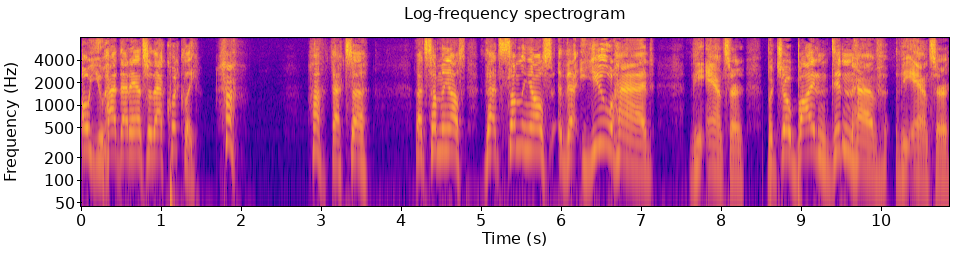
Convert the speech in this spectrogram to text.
oh, you had that answer that quickly. Huh. Huh. That's uh that's something else. That's something else that you had the answer, but Joe Biden didn't have the answer,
